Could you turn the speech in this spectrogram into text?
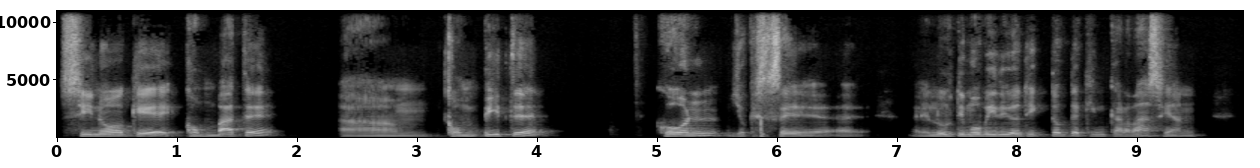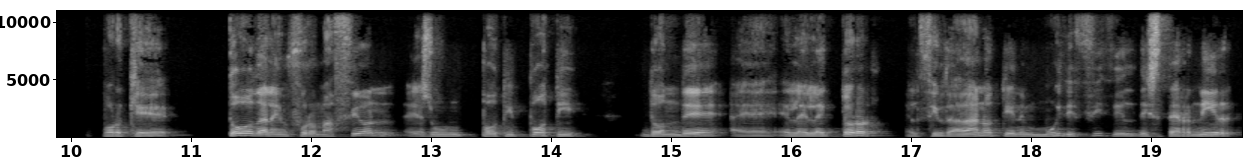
sino que combate, compite con, yo qué sé, eh, el último vídeo de TikTok de Kim Kardashian, porque toda la información es un poti-poti donde eh, el elector, el ciudadano, tiene muy difícil discernir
